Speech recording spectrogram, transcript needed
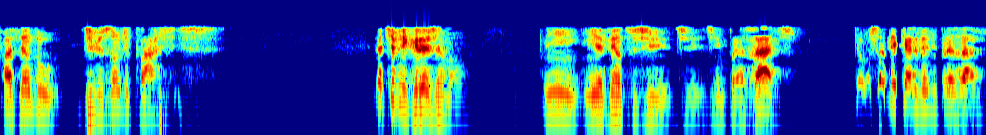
fazendo divisão de classes. Já tive igreja, irmão, em, em eventos de, de, de, empresários, que eu não sabia que era evento de empresários.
